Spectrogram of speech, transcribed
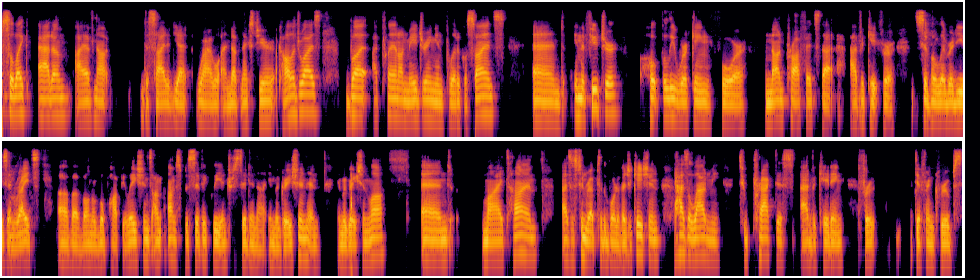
So, like Adam, I have not decided yet where I will end up next year college wise, but I plan on majoring in political science and in the future, hopefully working for nonprofits that advocate for civil liberties and rights of uh, vulnerable populations. I'm, I'm specifically interested in uh, immigration and immigration law. And my time as a student rep to the Board of Education has allowed me to practice advocating for different groups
